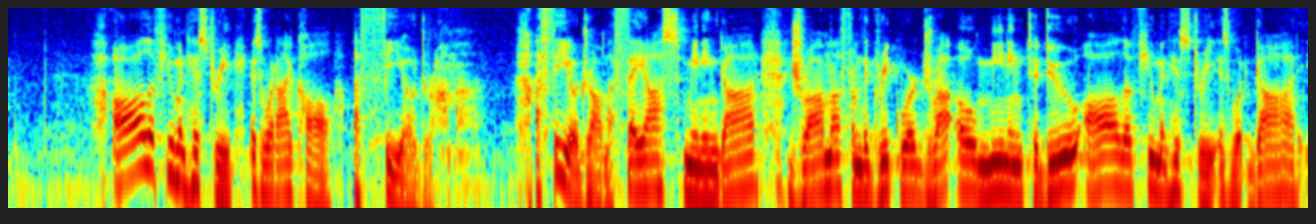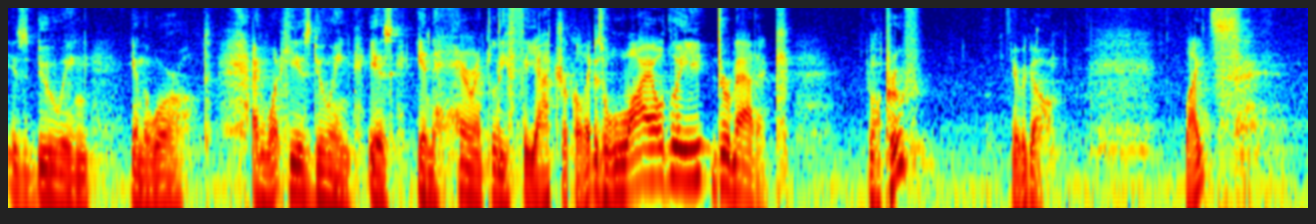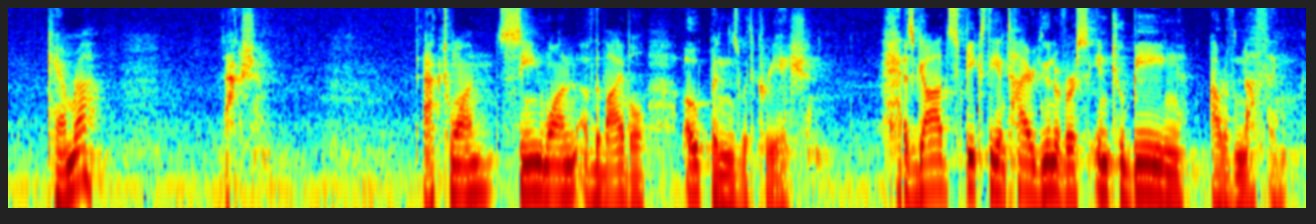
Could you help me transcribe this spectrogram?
All of human history is what I call a theodrama. A theodrama, theos meaning God, drama from the Greek word drao meaning to do. All of human history is what God is doing in the world. And what he is doing is inherently theatrical, it is wildly dramatic. You want proof? Here we go. Lights, camera, action. Act one, scene one of the Bible opens with creation. As God speaks the entire universe into being out of nothing.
